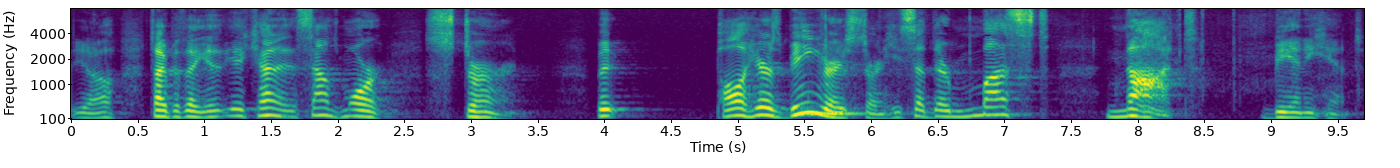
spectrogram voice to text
you know, type of thing. It, it kind of sounds more stern. But Paul here is being very stern. He said there must not be any hint.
